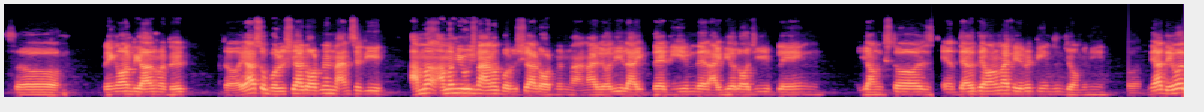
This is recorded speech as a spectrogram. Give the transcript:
So bring on Real Madrid. Uh, yeah, so Borussia Dortmund, Man City. I'm a I'm a huge fan of Borussia Dortmund, man. I really like their team, their ideology, playing youngsters. Yeah, they're, they're one of my favorite teams in Germany. Uh, yeah, they were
